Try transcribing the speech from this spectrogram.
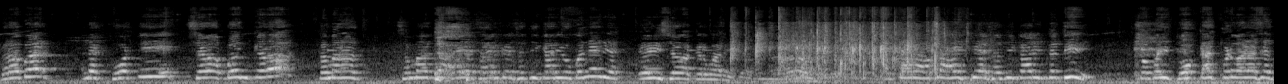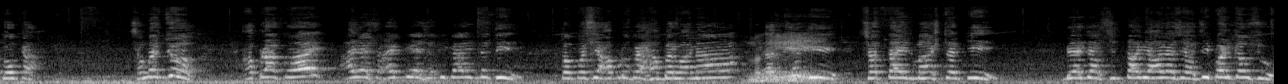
બરાબર? અને ખોટી સેવા બંધ કરો. તમારા સમાજના આઈએસ આઈપીએસ અધિકારીઓ બને ને એવી સેવા કરવાની છે. અત્યારે આપણા આઈપીએસ અધિકારી નથી. તો પછી ધોકા જ પડવાના છે ધોકા. સમજજો? આપણા કોઈ આઈએસ આઈપીએસ અધિકારી નથી. તો પછી આપણું કોઈ સાંભળવાના નથી. સત્તાવીસ માસ્ટર કી. બે હજાર સિત્તાવીસ આવે છે. હજી પણ કહું છું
